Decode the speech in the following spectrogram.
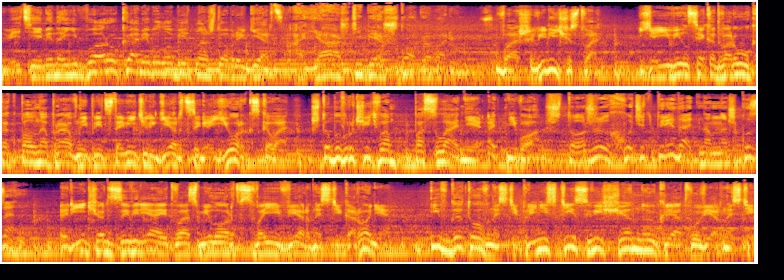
Ведь именно его руками был убит наш добрый герцог. А я ж тебе что говорю? Ваше Величество, я явился ко двору как полноправный представитель герцога Йоркского, чтобы вручить вам послание от него. Что же хочет передать нам наш кузен? Ричард заверяет вас, милорд, в своей верности короне и в готовности принести священную клятву верности.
